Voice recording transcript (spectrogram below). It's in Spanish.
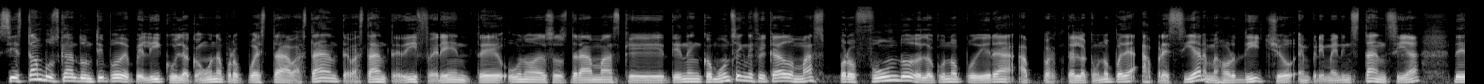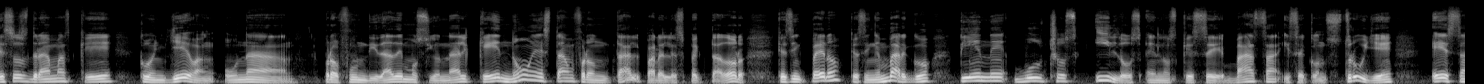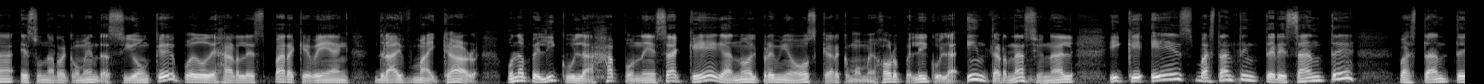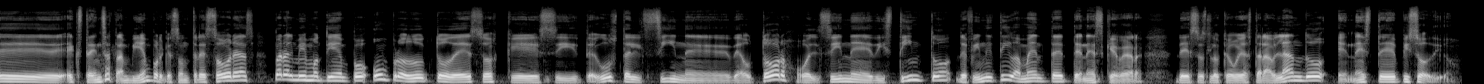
Si están buscando un tipo de película con una propuesta bastante, bastante diferente, uno de esos dramas que tienen como un significado más profundo de lo que uno pudiera, de lo que uno puede apreciar, mejor dicho, en primera instancia, de esos dramas que conllevan una profundidad emocional que no es tan frontal para el espectador, que sin, pero que sin embargo tiene muchos hilos en los que se basa y se construye esa es una recomendación que puedo dejarles para que vean Drive My Car, una película japonesa que ganó el premio Oscar como mejor película internacional y que es bastante interesante bastante extensa también porque son tres horas, pero al mismo tiempo un producto de esos que si te gusta el cine de autor o el cine distinto, definitivamente tenés que ver. De eso es lo que voy a estar hablando en este episodio.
